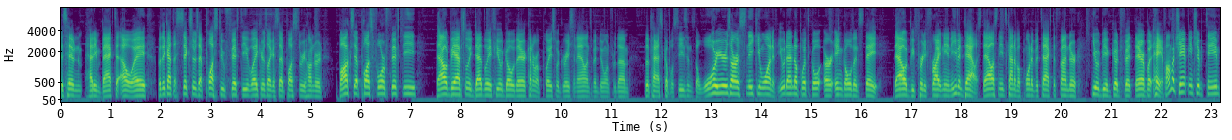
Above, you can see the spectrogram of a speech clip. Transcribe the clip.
is him heading back to LA. But they got the Sixers at plus 250, Lakers, like I said, plus 300, Bucks at plus 450. That would be absolutely deadly if he would go there, kind of replace what Grayson Allen's been doing for them for the past couple seasons. The Warriors are a sneaky one. If he would end up with or in Golden State, that would be pretty frightening. And even Dallas, Dallas needs kind of a point of attack defender. He would be a good fit there. But hey, if I'm a championship team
